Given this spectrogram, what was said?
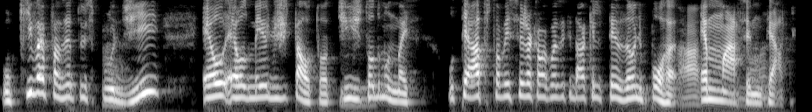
O que vai fazer tu explodir é o, é o meio digital. Tu atinge Uhum. todo mundo. Mas o teatro talvez seja aquela coisa que dá aquele tesão de, porra, Nossa, é massa ir no teatro.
